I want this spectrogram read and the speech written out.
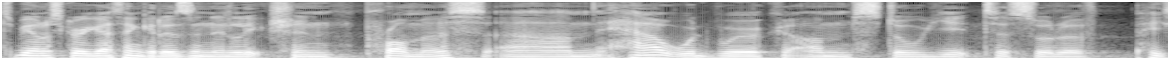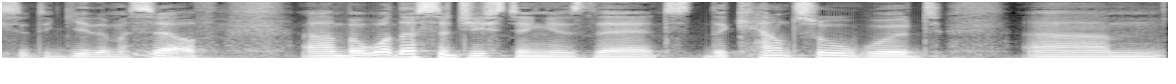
to be honest, Greg, I think it is an election promise. Um, how it would work, I'm still yet to sort of piece it together myself. Um, but what they're suggesting is that the council would, um,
